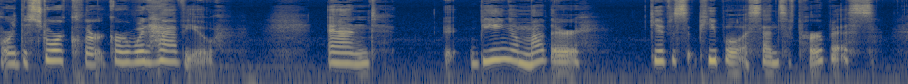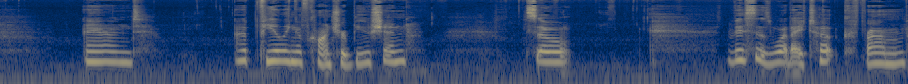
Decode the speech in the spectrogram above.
or the store clerk or what have you and being a mother gives people a sense of purpose and a feeling of contribution. So, this is what I took from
